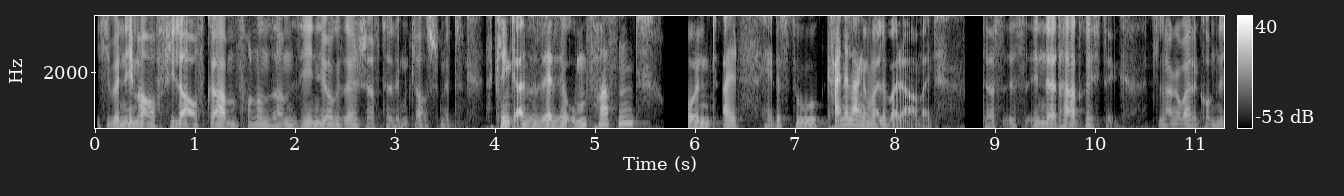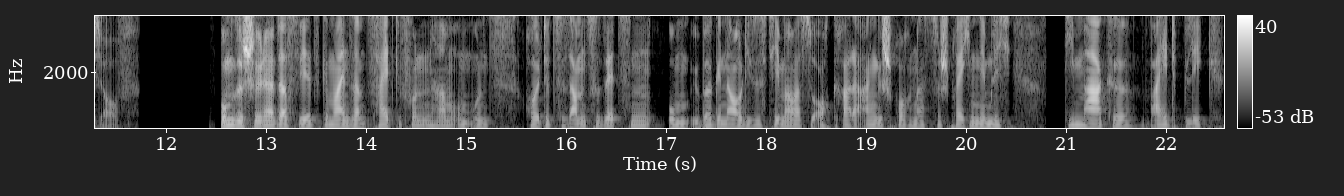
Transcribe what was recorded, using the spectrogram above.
Ich übernehme auch viele Aufgaben von unserem Senior-Gesellschafter, dem Klaus Schmidt. Es klingt also sehr, sehr umfassend und als hättest du keine Langeweile bei der Arbeit. Das ist in der Tat richtig. Die Langeweile kommt nicht auf. Umso schöner, dass wir jetzt gemeinsam Zeit gefunden haben, um uns heute zusammenzusetzen, um über genau dieses Thema, was du auch gerade angesprochen hast, zu sprechen, nämlich die Marke Weitblick.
